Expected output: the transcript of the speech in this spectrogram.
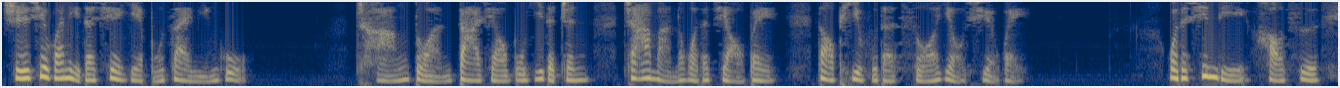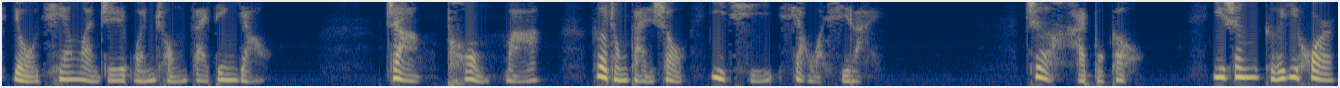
使血管里的血液不再凝固。长短大小不一的针扎满了我的脚背到屁股的所有穴位，我的心里好似有千万只蚊虫在叮咬，胀、痛、麻，各种感受一齐向我袭来。这还不够，医生隔一会儿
